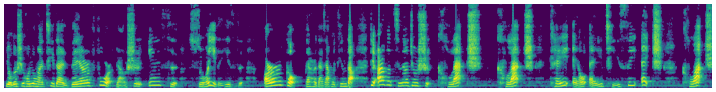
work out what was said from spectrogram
有的时候用来替代 therefore，表示因此、所以的意思。 ergo，待会儿大家会听到。第二个词呢，就是 clutch，clutch，k l a t c h。clutch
